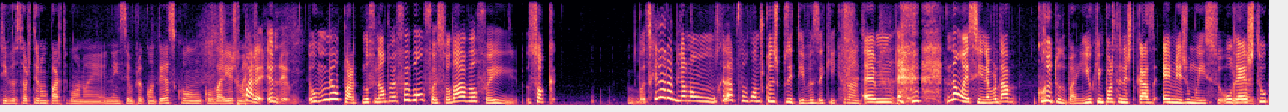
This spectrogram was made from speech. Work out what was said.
tive a sorte de ter um parto bom, não é? Nem sempre acontece com, com várias mães. Para, eu- o meu parto no final também foi bom, foi saudável, foi. Só que. Se calhar é melhor não. Se calhar falamos coisas positivas aqui. Pronto. Hum, não é assim, na verdade, correu tudo bem. E o que importa neste caso é mesmo isso. O Exato. resto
